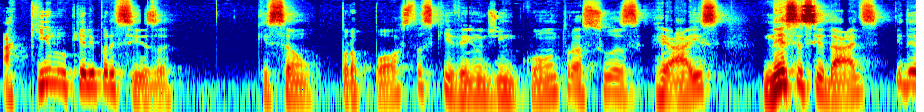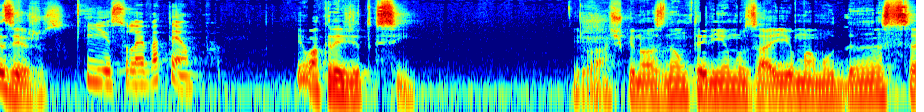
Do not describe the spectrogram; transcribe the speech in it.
aquilo que ele precisa. que são propostas que venham de encontro às suas reais necessidades e desejos. E isso leva tempo. Eu acredito que sim. Eu acho que nós não teríamos aí uma mudança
